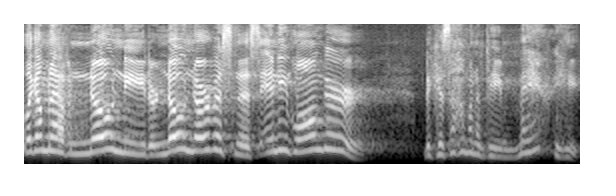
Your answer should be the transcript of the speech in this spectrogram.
Like I'm gonna have no need or no nervousness any longer because I'm gonna be married.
